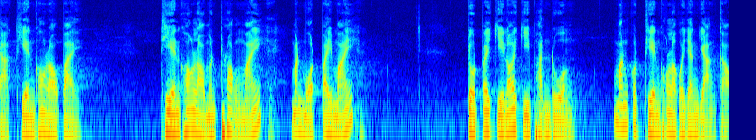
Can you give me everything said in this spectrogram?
จากเทียนของเราไป เทียนของเรามันพร่องไหม มันหมดไปไหม จุดไปกี่ร้อยกี่พันดวง มันก็เทียนของเราก็ยังอย่างเก่า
